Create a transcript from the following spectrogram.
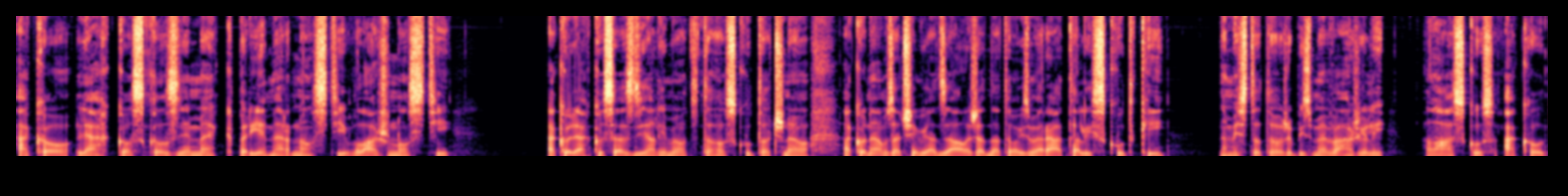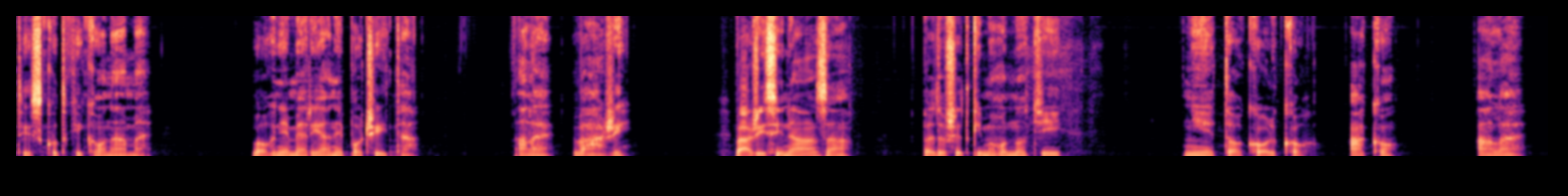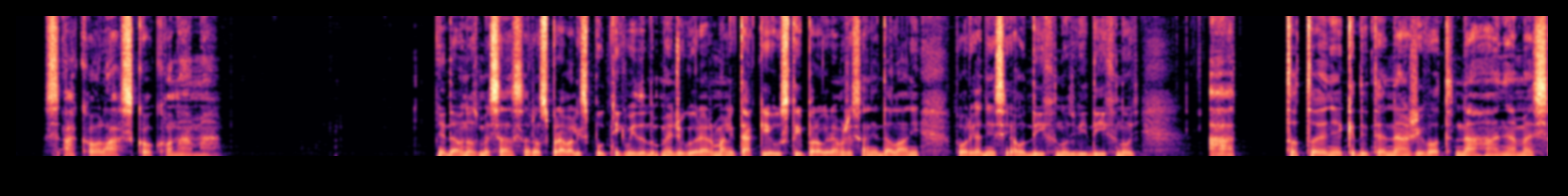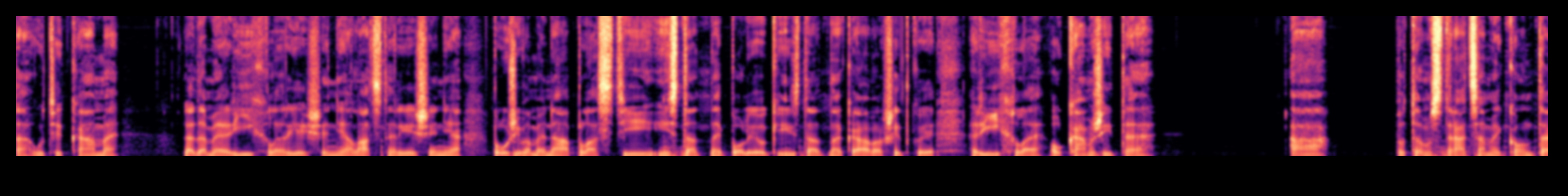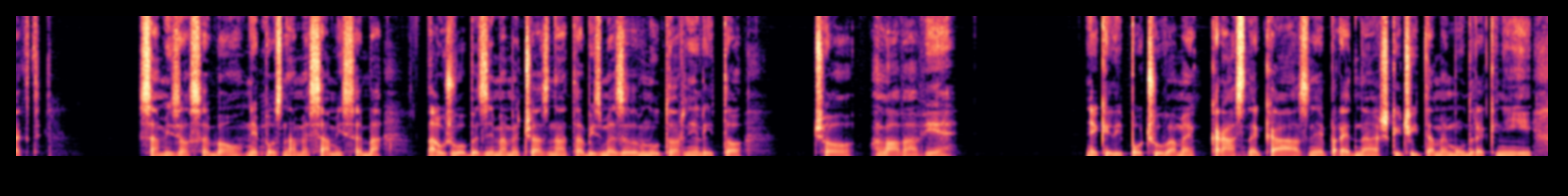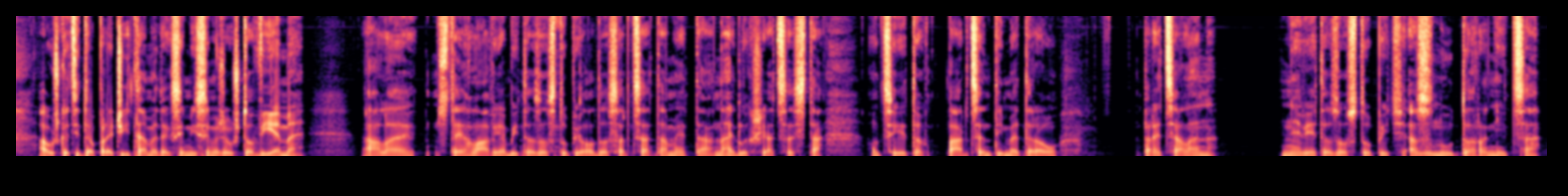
Ako ľahko sklzneme k priemernosti, vlažnosti, ako ľahko sa vzdialíme od toho skutočného, ako nám začne viac záležať na tom, aby sme rátali skutky, namiesto toho, že by sme vážili lásku, s akou tie skutky konáme. Boh nemeria, nepočíta, ale váži. Váži si nás a predovšetkým hodnotí nie to koľko, ako, ale s akou láskou konáme. Nedávno sme sa rozprávali s putníkmi do Medjugorje, mali taký ústý program, že sa nedalo ani poriadne si oddychnúť, vydýchnuť. A toto je niekedy ten náš život. Naháňame sa, utekáme, hľadáme rýchle riešenia, lacné riešenia, používame náplasti, instantné polievky, instantná káva, všetko je rýchle, okamžité. A potom strácame kontakt sami so sebou, nepoznáme sami seba a už vôbec nemáme čas na to, aby sme zvnútornili to, čo hlava vie. Niekedy počúvame krásne kázne, prednášky, čítame múdre knihy a už keď si to prečítame, tak si myslíme, že už to vieme. Ale z tej hlavy, aby to zostúpilo do srdca, tam je tá najdlhšia cesta. Hoci je to pár centimetrov, predsa len nevie to zostúpiť a znútorniť sa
